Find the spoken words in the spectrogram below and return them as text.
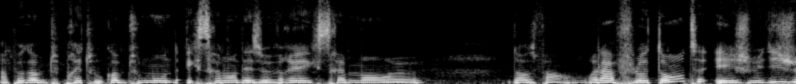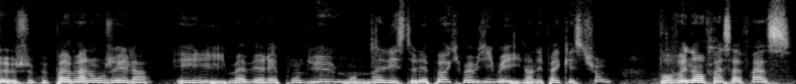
un peu comme tout, comme tout le monde, extrêmement désœuvré, extrêmement. Dans, enfin, voilà, flottante. Et je lui ai dit, je ne peux pas m'allonger là. Et il m'avait répondu, mon analyste de l'époque, il m'avait dit, mais il n'en est pas question. Vous revenez en face à face.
